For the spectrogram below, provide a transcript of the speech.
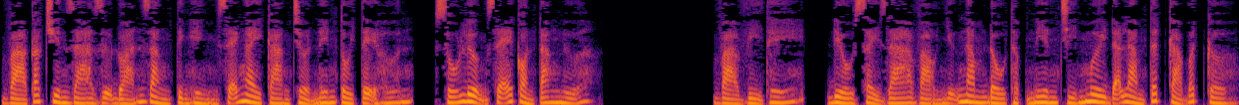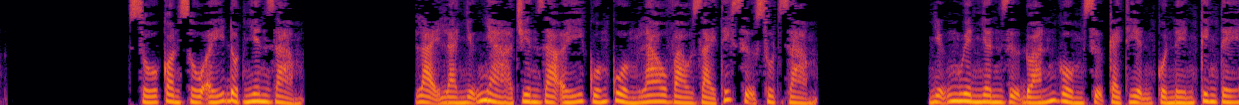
và các chuyên gia dự đoán rằng tình hình sẽ ngày càng trở nên tồi tệ hơn, số lượng sẽ còn tăng nữa. Và vì thế, điều xảy ra vào những năm đầu thập niên 90 đã làm tất cả bất cờ. Số con số ấy đột nhiên giảm. Lại là những nhà chuyên gia ấy cuống cuồng lao vào giải thích sự sụt giảm. Những nguyên nhân dự đoán gồm sự cải thiện của nền kinh tế,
